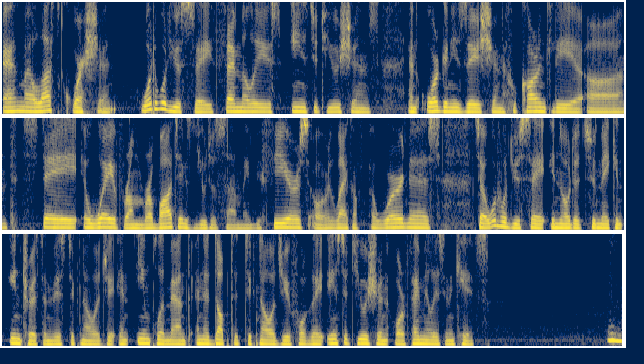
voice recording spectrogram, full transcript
And my last question what would you say families, institutions, and organizations who currently uh, stay away from robotics due to some maybe fears or lack of awareness? So, what would you say in order to make an interest in this technology and implement an adopted technology for the institution or families and kids? Mm.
